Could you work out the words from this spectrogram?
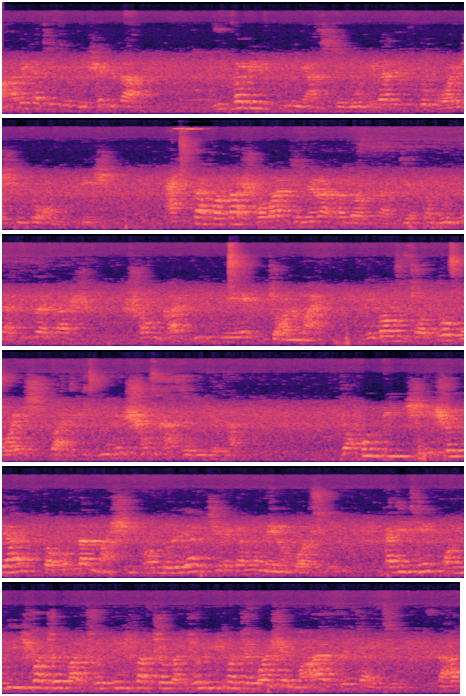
আমাদের কাছে যে পেশেন্টরা ইনফার্টিলিটি নিয়ে আসছে, মহিলাদের কিন্তু বয়স কিন্তু অনেক বেশি। একটা কথা সবার জেনে রাখা দরকার যে একটা মহিলা কিন্তু একটা সংখ্যার দিন জন্মায় এবং যত বয়স পায় দিনের সংখ্যা কমিতে থাকে। যখন দিন শেষ হয়ে যায়, তখন তার মাসিক বন্ধ হয়ে যায় সেটাকে আমরা মেনোপজ করি কাজে যে পঁয়ত্রিশ বছর বা ছত্রিশ বছর বা চল্লিশ বছর বয়সে মা হয়ে চাইছে, তার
